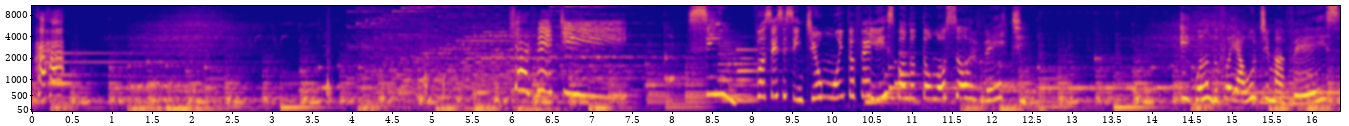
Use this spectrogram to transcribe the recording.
Sorvete! Sim, você se sentiu muito feliz quando tomou sorvete. Quando foi a última vez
